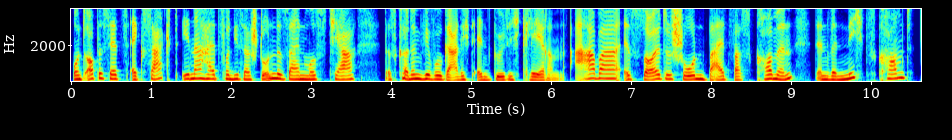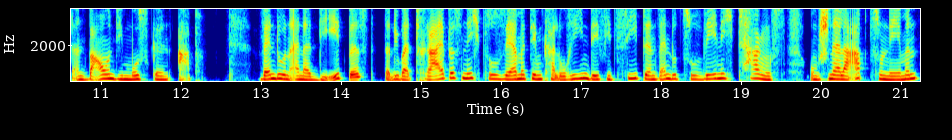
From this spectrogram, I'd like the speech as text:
Und ob es jetzt exakt innerhalb von dieser Stunde sein muss, tja, das können wir wohl gar nicht endgültig klären. Aber es sollte schon bald was kommen, denn wenn nichts kommt, dann bauen die Muskeln ab. Wenn du in einer Diät bist, dann übertreib es nicht so sehr mit dem Kaloriendefizit, denn wenn du zu wenig tankst, um schneller abzunehmen,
